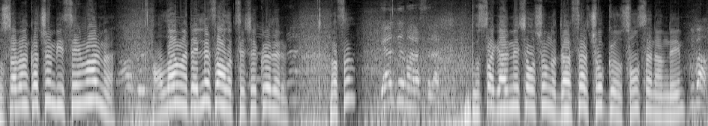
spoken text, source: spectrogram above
Usta ben kaçıyorum bir isteğin var mı? Allah'a emanet eline sağlık teşekkür ederim. Nasıl? Geldim ara sıra. Usta gelmeye çalışıyorum da dersler çok yoğun son senemdeyim. Bir bak.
